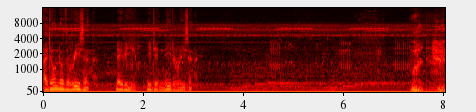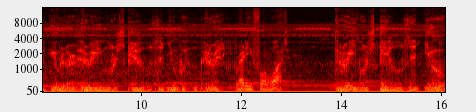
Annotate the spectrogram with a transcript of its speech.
I don't know the reason. Maybe he didn't need a reason. What have you learned? Three more skills and you will be ready. Ready for what? Three more skills and you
